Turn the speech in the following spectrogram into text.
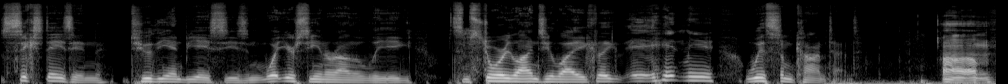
six days in to the NBA season, what you're seeing around the league, some storylines you like. Like it hit me with some content. Um,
